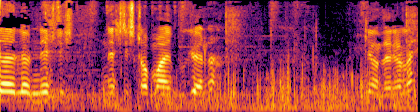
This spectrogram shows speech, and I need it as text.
चाहिँ अहिले नेक्स्ट नेक्स्ट स्टपमा आइपुग्यो होइन के भन्छ यसलाई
